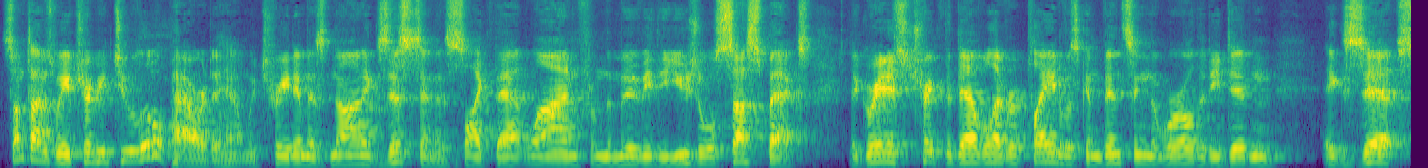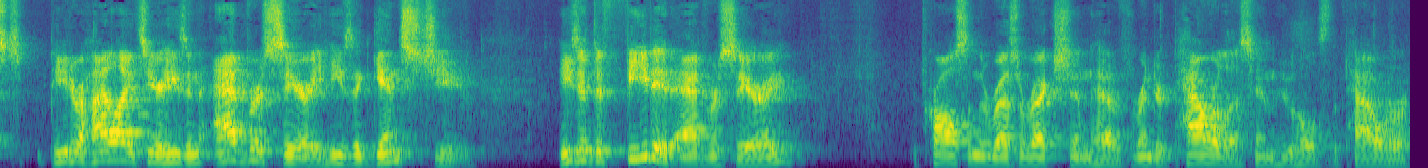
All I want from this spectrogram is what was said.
Sometimes we attribute too little power to him. We treat him as non existent. It's like that line from the movie The Usual Suspects. The greatest trick the devil ever played was convincing the world that he didn't exist. Peter highlights here he's an adversary, he's against you. He's a defeated adversary The cross and the resurrection have rendered powerless him who holds the power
